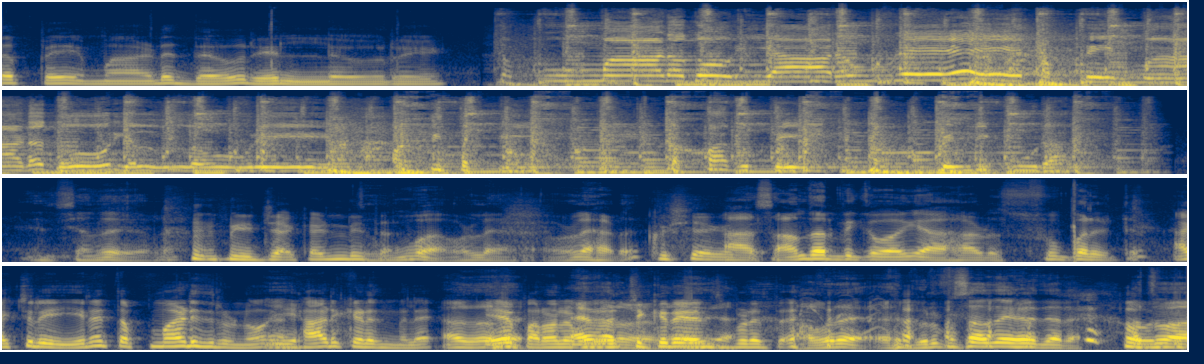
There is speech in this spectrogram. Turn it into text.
ತಪ್ಪೆ ಮಾಡದವ್ರು ಎಲ್ಲವ್ರೇ? ತಪ್ಪು ಮಾಡದೋರು ಯಾರವ್ರೇ? ತಪ್ಪೆ ಮಾಡದೋರು ಎಲ್ಲವ್ರೇ? ತಪ್ಪಿ ತಪ್ಪಿ ತಪ್ಪಾಗುತ್ತೆ. ಬೆಳ್ಳಿ ಕೂಡ. ಚಂದ ಇದೆಯಲ್ಲ? ನಿಜ ಖಂಡಿತ. ತುಂಬ ಒಳ್ಳೆ ಒಳ್ಳೆ ಹಾಡು. ಖುಷಿ ಆ ಸಾಂದರ್ಭಿಕವಾಗಿ ಆ ಹಾಡು ಸೂಪರ್ ಹಿಟ್. ಆಕ್ಚುಲಿ ಏನೇ ತಪ್ಪು ಮಾಡಿದ್ರು ಈ ಹಾಡು ಕೇಳಿದ್ಮೇಲೆ ಏ ಪರವಾಗಿಲ್ಲ ಬಿಡು, ಚಿಕ್ಕದೇ ಅನ್ಸ್ಬಿಡುತ್ತೆ. ಅವರೇ ಗುರುಪ್ರಸಾದ ಹೇಳಿದ್ದಾರೆ. ಅಥವಾ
